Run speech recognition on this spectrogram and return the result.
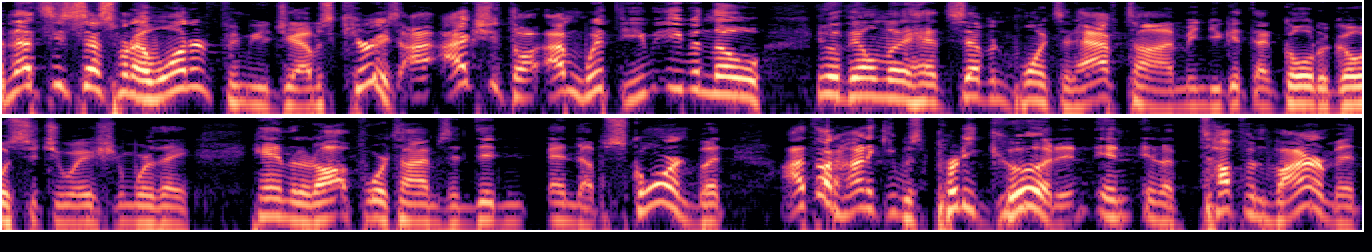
And that's the assessment I wanted from you, Jay. I was curious. I actually thought I'm with you, even though you know they only had seven points at halftime, and you get that goal to go situation where they handed it off four times and didn't end up scoring. But I thought Heinicke was pretty good in, in, in a tough environment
